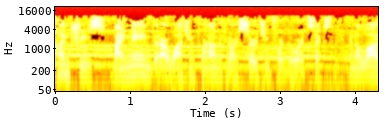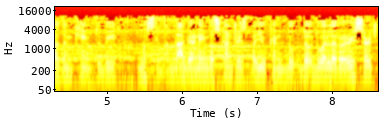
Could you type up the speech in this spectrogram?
countries by name that are watching pornography are searching for the word sex, and a lot of them came to be Muslim. I'm not going to name those countries, but you can do, do, a little research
